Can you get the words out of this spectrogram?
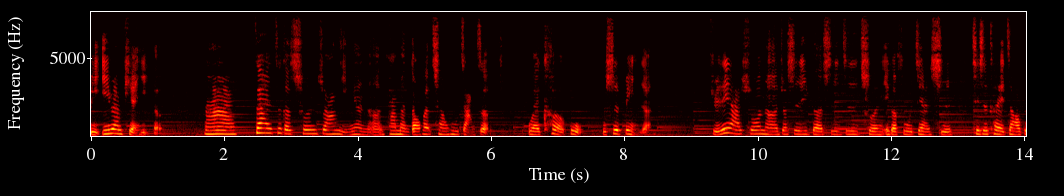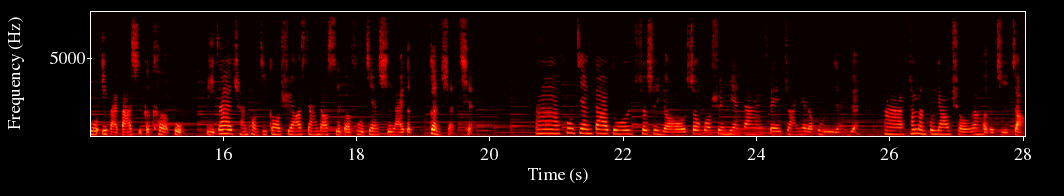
比医院便宜的。那。在这个村庄里面呢，他们都会称呼长者为客户，不是病人。举例来说呢，就是一个师资村，一个复健师其实可以照顾一百八十个客户，比在传统机构需要三到四个复健师来的更省钱。那复健大多就是由受过训练但非专业的护理人员，那他们不要求任何的执照，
